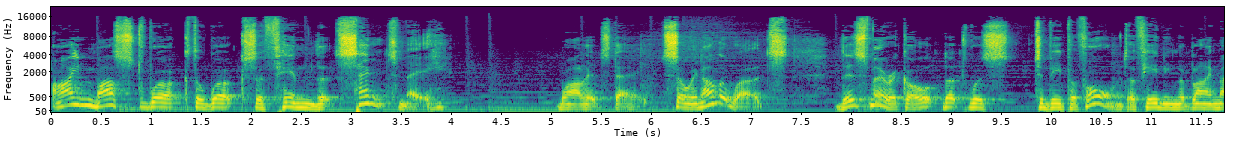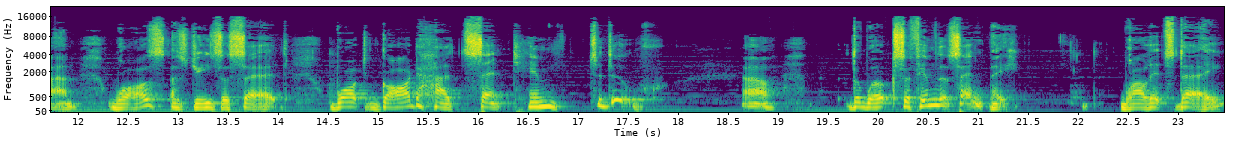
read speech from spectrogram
I must work the works of him that sent me while it's day. So, in other words, this miracle that was to be performed of healing the blind man was, as Jesus said, what God had sent him to do. Uh, the works of him that sent me. While it's day,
